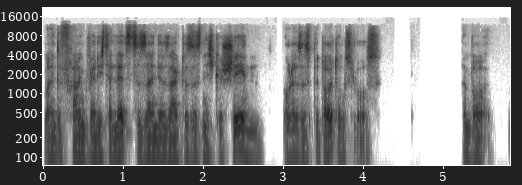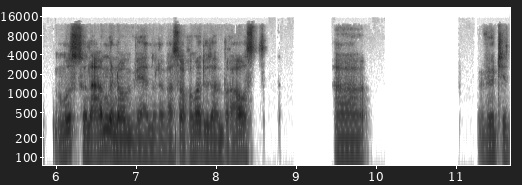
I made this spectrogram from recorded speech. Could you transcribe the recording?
meinte Frank, werde ich der Letzte sein, der sagt, das ist nicht geschehen oder es ist bedeutungslos. Dann musst du in den Arm genommen werden oder was auch immer du dann brauchst, äh, wird, dir,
